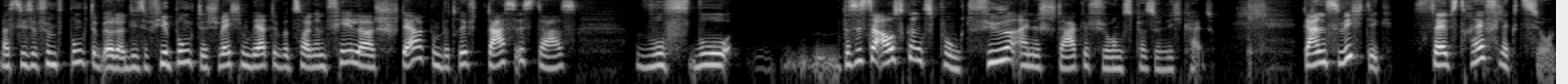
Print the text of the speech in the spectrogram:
was diese fünf Punkte oder diese vier Punkte, Schwächen, Werte, Überzeugungen, Fehler, Stärken betrifft, das ist das, wo, wo das ist der Ausgangspunkt für eine starke Führungspersönlichkeit. Ganz wichtig, Selbstreflexion.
